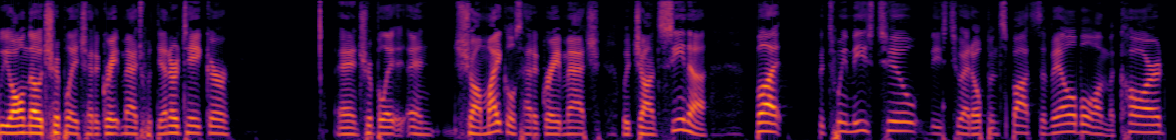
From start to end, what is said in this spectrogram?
we all know Triple H had a great match with The Undertaker and Triple H and Shawn Michaels had a great match with John Cena, but between these two, these two had open spots available on the card.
